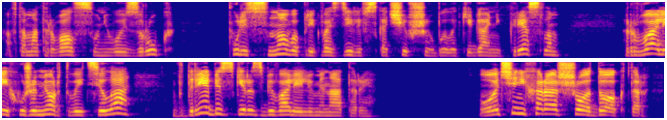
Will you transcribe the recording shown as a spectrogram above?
Автомат рвался у него из рук, пули снова пригвоздили вскочивших было кигани к креслам, рвали их уже мертвые тела, вдребезги разбивали иллюминаторы. «Очень хорошо, доктор!» —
